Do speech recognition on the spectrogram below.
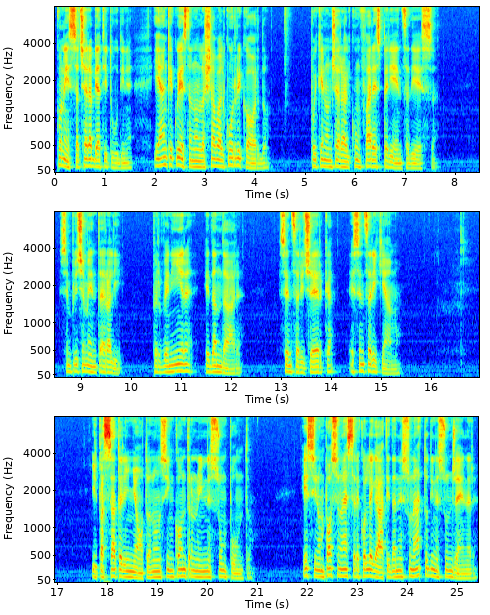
Con essa c'era beatitudine, e anche questa non lasciava alcun ricordo, poiché non c'era alcun fare esperienza di essa. Semplicemente era lì, per venire ed andare, senza ricerca e senza richiamo. Il passato e l'ignoto non si incontrano in nessun punto. Essi non possono essere collegati da nessun atto di nessun genere.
